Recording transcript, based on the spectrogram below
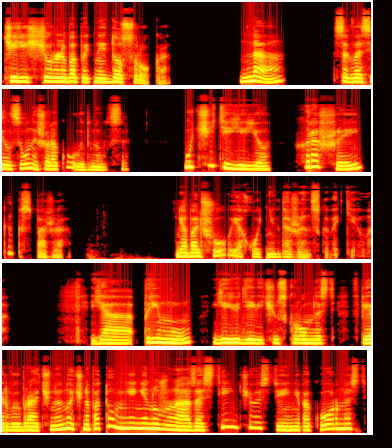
чересчур любопытной до срока. — Да, — согласился он и широко улыбнулся. — Учите ее хорошенько, госпожа. Я большой охотник до женского тела. Я приму ее девичью скромность в первую брачную ночь, но потом мне не нужна застенчивость и непокорность.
